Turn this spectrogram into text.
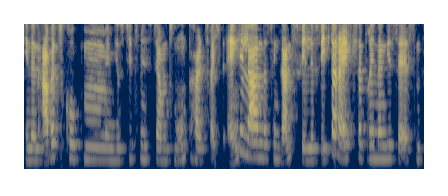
in den Arbeitsgruppen im Justizministerium zum Unterhaltsrecht eingeladen. Da sind ganz viele Väterrechtler drinnen gesessen.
